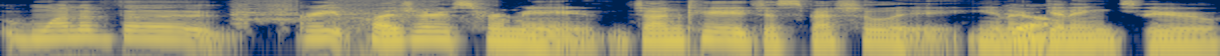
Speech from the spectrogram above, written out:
one of the great pleasures for me, John Cage especially. You know, Yeah. getting to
